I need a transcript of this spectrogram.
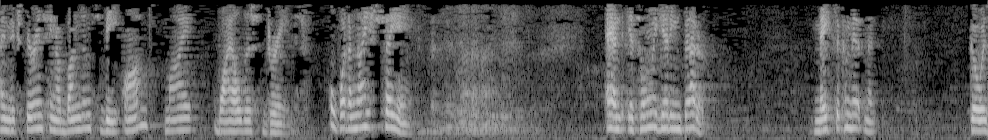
I'm experiencing abundance beyond my wildest dreams. Oh, what a nice saying. and it's only getting better. Make the commitment. Go as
